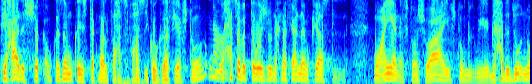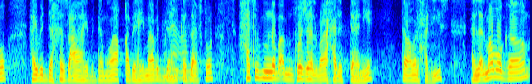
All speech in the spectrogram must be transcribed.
في حال الشك أو كذا ممكن يستكمل الفحص فحص إيكوغرافيا شلون نعم. وحسب التوجه نحن في عندنا مقياس معين شلون شعاعي شلون بيحددوا إنه هي بدها خزعة هي بدها مراقبة هي ما بدها نعم. هي كذا شلون حسب منه بقى بنتوجه للمراحل الثانية تمام الحديث. هلأ الماموجرام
